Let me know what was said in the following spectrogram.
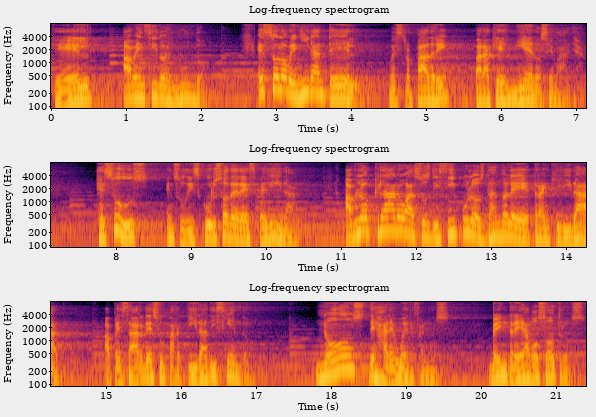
que Él ha vencido el mundo. Es solo venir ante Él, nuestro Padre, para que el miedo se vaya. Jesús, en su discurso de despedida, habló claro a sus discípulos dándole tranquilidad a pesar de su partida diciendo, No os dejaré huérfanos, vendré a vosotros,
